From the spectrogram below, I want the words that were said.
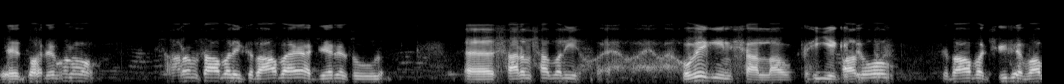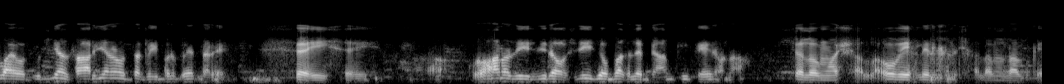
یہ تھوڑے کو سارم صاحب والی کتاب ہے اجے رسول۔ سارم صاحب والی ہوئے گی انشاءاللہ کہیے کہ کتاب اچھی ہے بابا ہے دنیا ساریاں نوں تقریباً بہتر ہے۔ صحیح صحیح۔ قرآن عزیز دی روشنی جو مسئلے بیان کیتے ہیں نا۔ چلو ماشاءاللہ وہ ویکھ لینا انشاءاللہ لب کے۔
